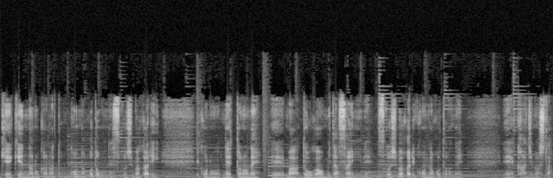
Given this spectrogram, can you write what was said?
経験なのかなとこんなこともね少しばかりこのネットのね、えー、まあ動画を見た際にね少しばかりこんなことをね、えー、感じました。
